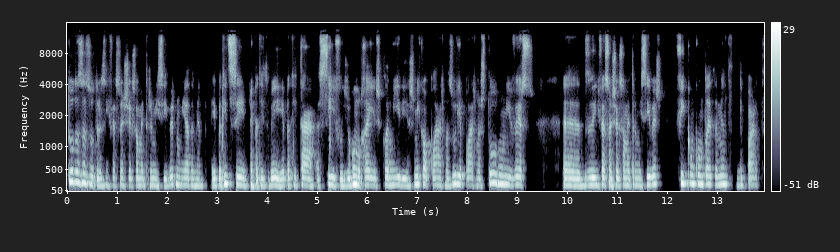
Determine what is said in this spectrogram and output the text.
Todas as outras infecções sexualmente transmissíveis, nomeadamente a hepatite C, a hepatite B, a hepatite A, a sífilis, gonorreias, clamídias, micoplasmas, uriaplasmas, todo o universo uh, de infecções sexualmente transmissíveis ficam completamente de parte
